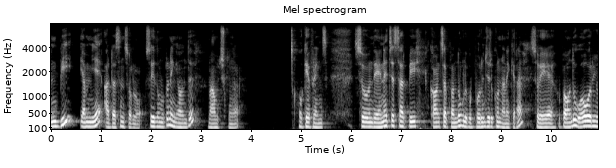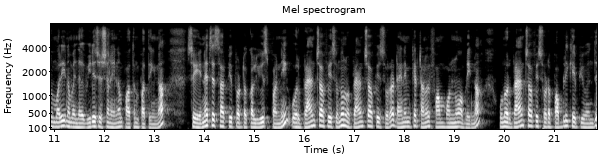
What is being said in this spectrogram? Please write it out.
என்பிஎம்ஏ அட்ரஸ்ன்னு சொல்லுவோம். ஸோ இது மட்டும் நீங்கள் வந்து நான் வச்சுக்கோங்க ஓகே ஃப்ரெண்ட்ஸ் ஸோ இந்த என்ஹெச்எஸ்ஆர்பி கான்செப்ட் வந்து உங்களுக்கு புரிஞ்சிருக்கும்னு நினைக்கிறேன். ஸோ இப்போ வந்து ஓவர்வியூ மாதிரி நம்ம இந்த வீடியோ செஷனில் என்ன பார்த்தோன்னு பார்த்தீங்கன்னா ஸோ என்ஹெச்எஸ்ஆர்பி ப்ரோட்டோக்கால் யூஸ் பண்ணி ஒரு பிரான்ச் ஆஃபீஸ் வந்து ஒரு பிரான்ச் ஆஃபீஸோட டைனமிக்காக டனல் ஃபார்ம் பண்ணணும் அப்படின்னா இன்னொரு பிரான்ச் ஆஃபீஸோட பப்ளிக் ஏபி வந்து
